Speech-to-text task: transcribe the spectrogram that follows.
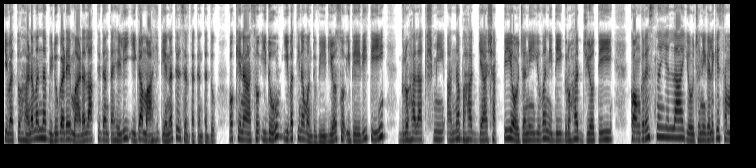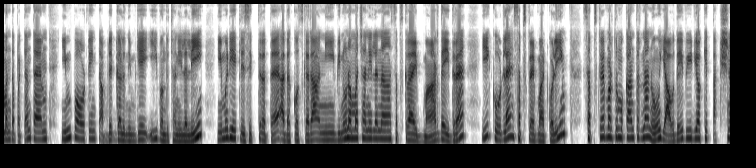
ಇವತ್ತು ಹಣವನ್ನ ಬಿಡುಗಡೆ ಮಾಡಲಾಗ್ತಿದೆ ಅಂತ ಹೇಳಿ ಈಗ ಮಾಹಿತಿಯನ್ನ ತಿಳಿಸಿರ್ತಕ್ಕಂಥದ್ದು. ಓಕೆನಾ ಸೊ ಇದು ಇವತ್ತಿನ ಒಂದು ವಿಡಿಯೋ. ಸೊ ಇದೇ ರೀತಿ ಗೃಹಲಕ್ಷ್ಮಿ ಅನ್ನಭಾಗ್ಯ ಶಕ್ತಿ ಯೋಜನೆ ಯುವ ನಿಧಿ ಗೃಹ ಜ್ಯೋತಿ ಕಾಂಗ್ರೆಸ್ನ ಎಲ್ಲ ಯೋಜನೆಗಳಿಗೆ ಸಂಬಂಧಪಟ್ಟಂತೆ ಇಂಪಾರ್ಟೆಂಟ್ ಅಪ್ಡೇಟ್ಗಳು ನಿಮಗೆ ಈ ಒಂದು ಚಾನೆಲಲ್ಲಿ ಇಮಿಡಿಯೇಟ್ಲಿ ಸಿಗ್ತಿರುತ್ತೆ ಅದಕ್ಕೋಸ್ಕರ ನೀವಿನ್ನೂ ನಮ್ಮ ಚಾನೆಲನ್ನು ಸಬ್ಸ್ಕ್ರೈಬ್ ಮಾಡದೇ ಇದ್ದರೆ ಈ ಕೂಡಲೇ ಸಬ್ಸ್ಕ್ರೈಬ್ ಮಾಡ್ಕೊಳ್ಳಿ. ಸಬ್ಸ್ಕ್ರೈಬ್ ಮಾಡೋದ್ರ ಮುಖಾಂತರ ನಾನು ಯಾವುದೇ ವಿಡಿಯೋಕ್ಕೆ ತಕ್ಷಣ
